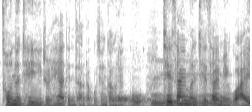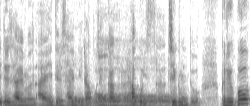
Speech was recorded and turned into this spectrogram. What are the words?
저는 제 일을 해야 된다라고 생각을 했고 음. 제 삶은 제 삶이고 아이들 삶은 아이들 삶이라고 어. 생각을 하고 있어요. 지금도. 그리고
